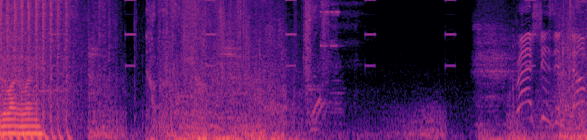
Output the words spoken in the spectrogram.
Long, long, long. Crash isn't done.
